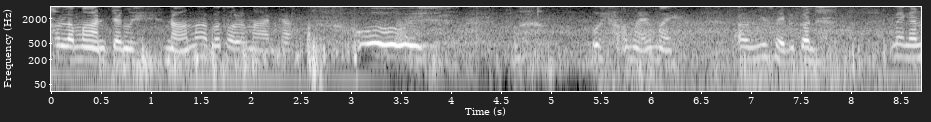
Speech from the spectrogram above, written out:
ทรมานจังเลยหนาวมากก็ทรมานค่ะโอ้ยโอ้ยเอาใหม่เอาใหม่เอางี้ใส่ไปก่อนไม่งั้น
